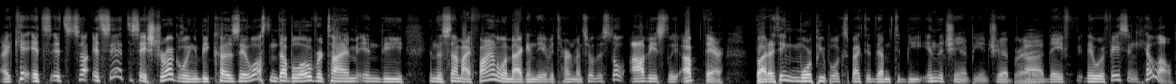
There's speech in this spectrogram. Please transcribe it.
I can't. It's it's it's sad to say struggling because they lost in double overtime in the in the semifinal of Magen David tournament, so they're still obviously up there. But I think more people expected them to be in the championship. Uh, Right. they they were facing Hillel,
